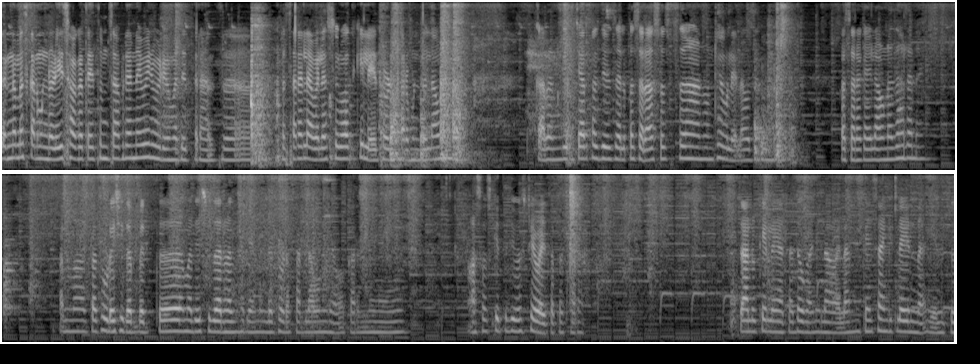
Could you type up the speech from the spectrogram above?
तर नमस्कार मंडळी स्वागत आहे तुमचं आपल्या नवीन व्हिडिओमध्ये. तर आज पसारा लावायला सुरुवात केली आहे थोडंफार म्हणलं लावून. कारण गेले चार पाच दिवस झालं पसारा असंच आणून ठेवलेला होता. पसारा काही लावणं झालं नाही. पण आता थोडीशी तब्येतमध्ये सुधारणा झाली आहे म्हणलं थोडंफार लावून घ्यावं. कारण असंच किती दिवस ठेवायचा पसारा. चालू केलं आहे आता दोघांनी लावायला. मी काही सांगितलं येईल ना यांचं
